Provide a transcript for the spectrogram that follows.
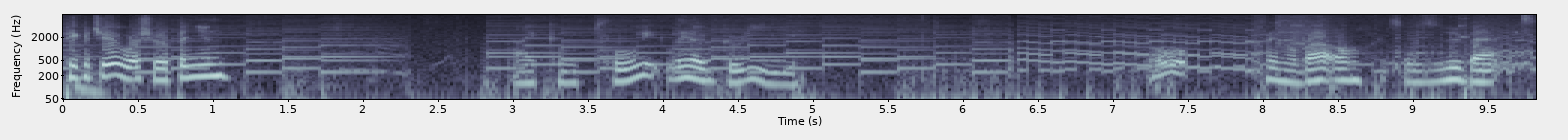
Pikachu, what's your opinion? I completely agree. Oh, final battle. It's a Zubat.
